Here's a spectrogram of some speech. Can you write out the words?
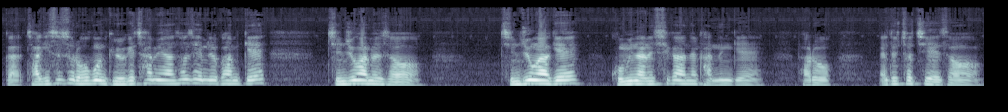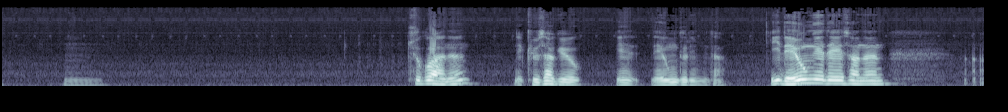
그러니까 자기 스스로 혹은 교육에 참여한 선생님들과 함께 진중하면서 진중하게 고민하는 시간을 갖는 게 바로 에듀처치에서 음, 추구하는 교사 교육의 내용들입니다. 이 내용에 대해서는 어,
